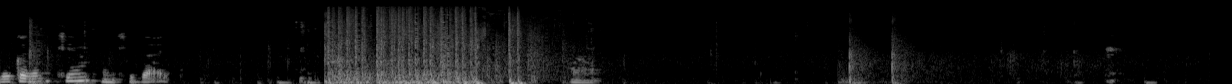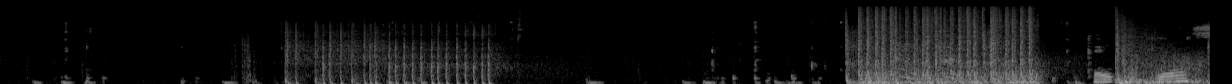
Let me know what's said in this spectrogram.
looked at him and he died. Wow. Okay, heals.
